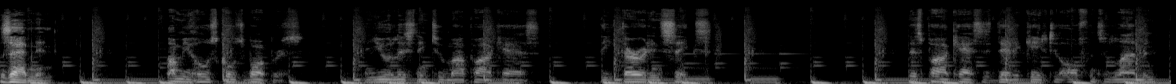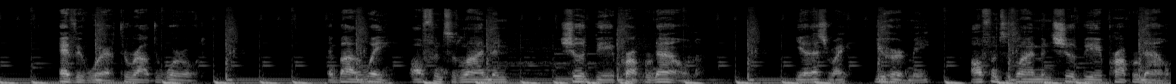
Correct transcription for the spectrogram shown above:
Zabnin. I'm your host, Coach Bumpers, and you're listening to my podcast, The Third and Six. This podcast is dedicated to offensive linemen everywhere throughout the world. And by the way, offensive lineman should be a proper noun. Yeah, that's right. You heard me. Offensive lineman should be a proper noun.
